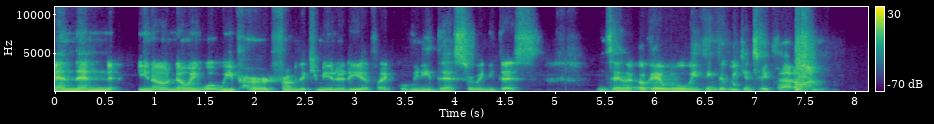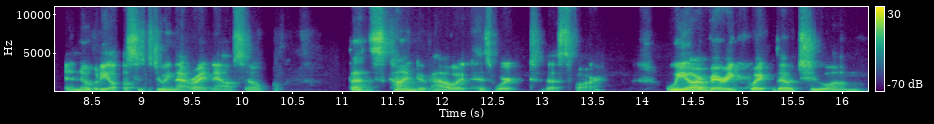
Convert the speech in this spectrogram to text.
And then you know knowing what we've heard from the community of like well we need this or we need this. And saying like okay well we think that we can take that on and nobody else is doing that right now. So that's kind of how it has worked thus far. We are very quick though to um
